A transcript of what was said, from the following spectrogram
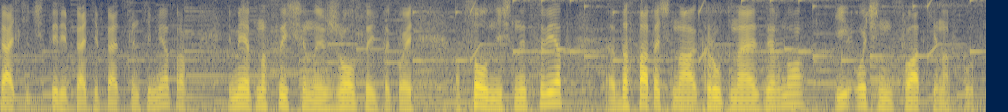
5,4-5,5 сантиметров. Имеет насыщенный желтый такой солнечный цвет, э, достаточно крупное зерно и очень сладкий на вкус.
